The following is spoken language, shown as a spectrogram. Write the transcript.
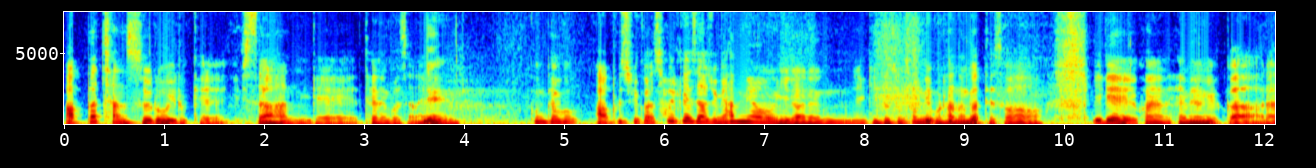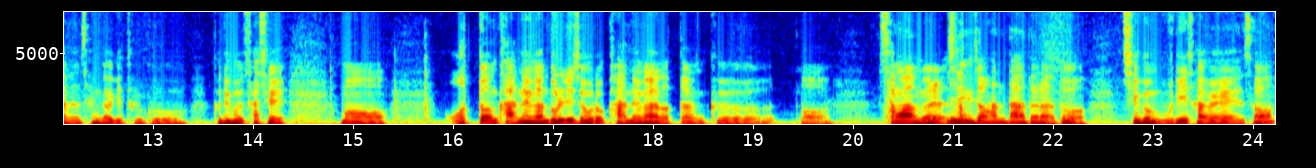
아빠 찬스로 이렇게 입사한 게 되는 거잖아요. 네. 그럼 결국 아버지가 설계자 중에 한 명이라는 얘기도 좀 성립을 하는 것 같아서 이게 과연 해명일까라는 생각이 들고 그리고 사실 뭐 어떤 가능한 논리적으로 가능한 어떤 그 뭐 상황을 네. 상정한다 하더라도 지금 우리 사회에서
